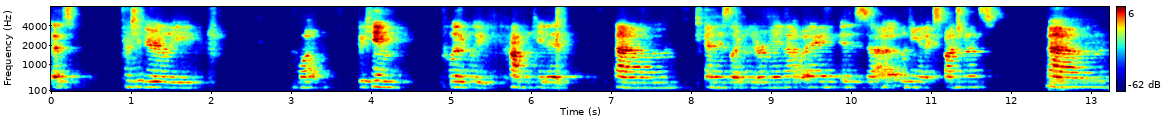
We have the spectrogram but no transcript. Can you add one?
that's particularly, well, became politically complicated, um, and is likely to remain that way, is, uh, looking at expungements. Um,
